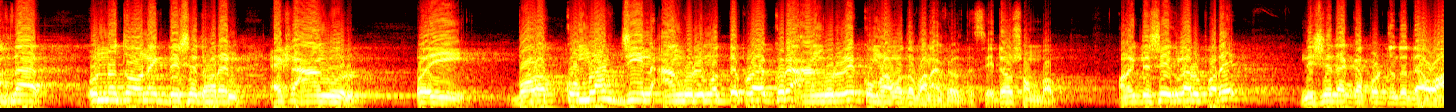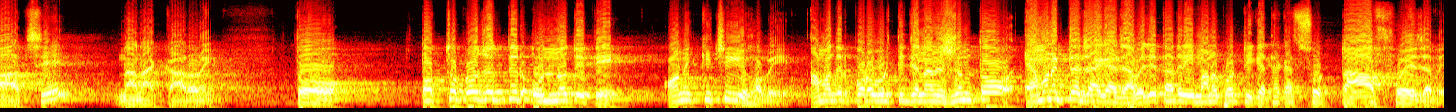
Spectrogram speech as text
আপনার উন্নত অনেক দেশে ধরেন একটা আঙ্গুর, ওই বড় কোমলার জিন আঙ্গুরের মধ্যে প্রয়োগ করে আঙ্গুরের কোমড়া মতো বানায় ফেলতেছে। এটাও সম্ভব। অনেক দেশে এগুলোর উপরে নিষেধাজ্ঞা পর্যন্ত দেওয়া আছে নানা কারণে। তো তথ্য প্রযুক্তির উন্নতিতে অনেক কিছুই হবে। আমাদের পরবর্তী জেনারেশন তো এমন একটা জায়গায় যাবে যে তাদের ইমান উপর টিকে থাকা সো টাফ হয়ে যাবে।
